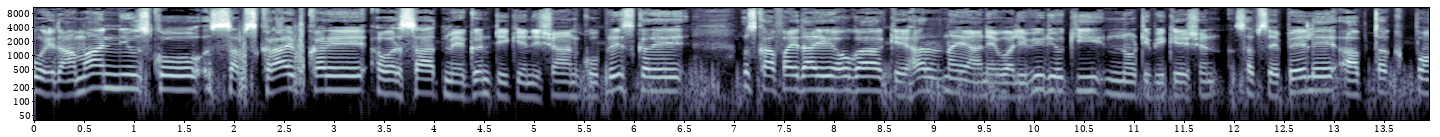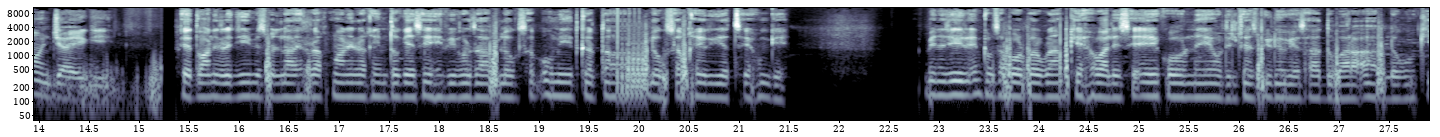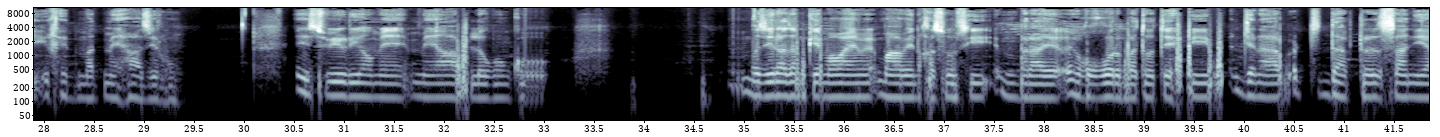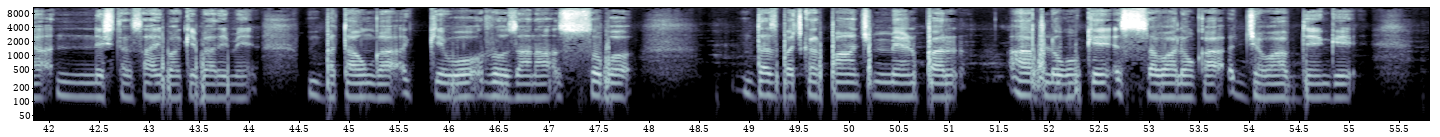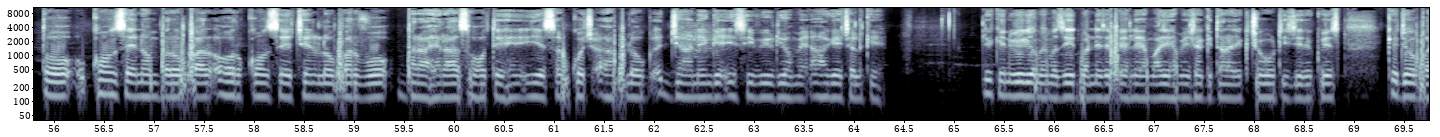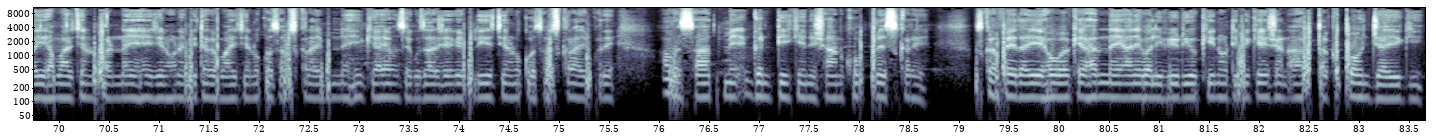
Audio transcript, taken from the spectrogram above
کوہدامان news کو subscribe کرے اور ساتھ میں گھنٹی کے نشان کو پریس کرے، اس کا فائدہ یہ ہوگا کہ ہر نئے آنے والی ویڈیو کی نوٹیفیکیشن سب سے پہلے آپ تک پہنچ جائے گی۔ شیطوان الرجیم، بسم اللہ الرحمن الرحیم۔ تو کیسے ہیں ویورز آپ لوگ سب امید کرتا ہوں آپ لوگ سب خیریت سے ہوں گے۔ بے نظیر انکم سپورٹ پروگرام کے حوالے سے ایک اور نئے اور دلچسپ ویڈیو کے ساتھ دوبارہ آپ لوگوں کی خدمت میں حاضر ہوں۔ اس ویڈیو میں میں آپ لوگوں کو وزیر اعظم کے معاون خصوصی برائے غربت و تحبیب جناب ڈاکٹر ثانیہ نشتر صاحبہ کے بارے میں بتاؤں گا کہ وہ روزانہ صبح دس بج کر پانچ منٹ پر آپ لوگوں کے سوالوں کا جواب دیں گے۔ تو کون سے نمبروں پر اور کون سے چینلوں پر وہ براہ راست ہوتے ہیں، یہ سب کچھ آپ لوگ جانیں گے اسی ویڈیو میں آگے چل کے۔ لیکن ویڈیو میں مزید بڑھنے سے پہلے ہماری ہمیشہ کی طرح ایک چھوٹی سی ریکویسٹ کہ جو بھائی ہمارے چینل پر نئے ہیں، جنہوں نے ابھی تک ہمارے چینل کو سبسکرائب نہیں کیا ہے، ان سے گزارش ہے کہ پلیز چینل کو سبسکرائب کریں اور ساتھ میں گھنٹی کے نشان کو پریس کریں۔ اس کا فائدہ یہ ہوگا کہ ہر نئے آنے والی ویڈیو کی نوٹیفیکیشن آپ تک پہنچ جائے گی۔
